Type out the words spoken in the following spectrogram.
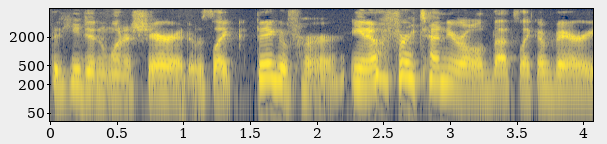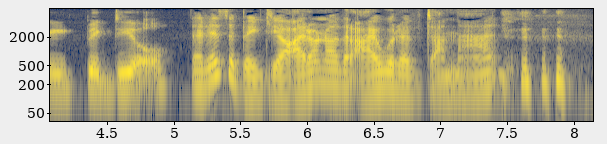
that he didn't want to share it. It was like big of her, you know, for a 10 year old, that's like a very big deal. That is a big deal. I don't know that I would have done that.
